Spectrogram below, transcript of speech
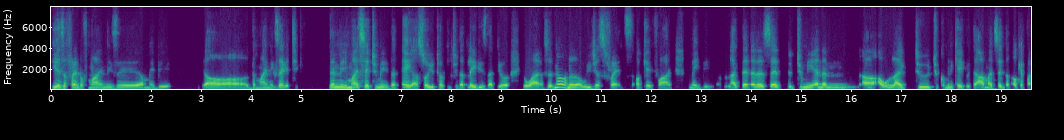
here's a friend of mine, is a maybe uh, the mine executive. Then he might say to me that, "Hey, I saw you talking to that lady. Is that your your wife?" I said, "No, no, no, we just friends." Okay, fine, maybe like that. And I said to me, and then uh, I would like to to communicate with her. I might say that, okay, fine.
